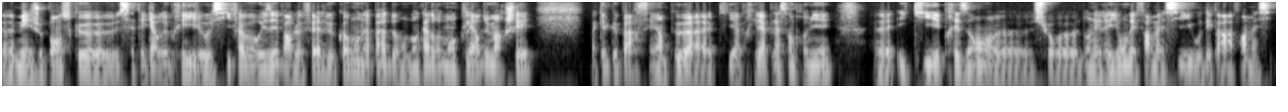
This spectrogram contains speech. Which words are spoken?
mais je pense que cet écart de prix il est aussi favorisé par le fait que comme on n'a pas d'encadrement clair du marché, bah, quelque part, c'est un peu à qui a pris la place en premier euh, et qui est présent euh, sur euh, dans les rayons des pharmacies ou des parapharmacies.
